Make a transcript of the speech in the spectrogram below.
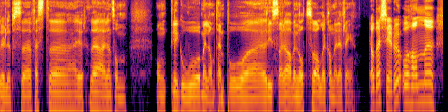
bryllupsfest eh, jeg gjør. Det er en sånn ordentlig god mellomtempo-rysere eh, av en låt, så alle kan det refrenget. Ja, der ser du, og han eh,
